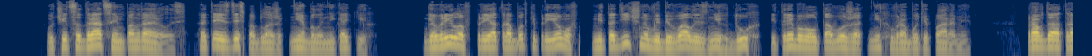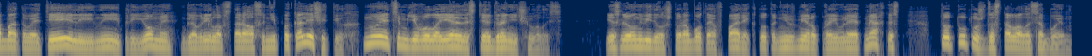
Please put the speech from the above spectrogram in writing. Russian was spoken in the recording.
Учиться драться им понравилось, хотя и здесь поблажек не было никаких. Гаврилов при отработке приемов методично выбивал из них дух и требовал того же от них в работе парами. Правда, отрабатывая те или иные приемы, Гаврилов старался не покалечить их, но этим его лояльность и ограничивалась. Если он видел, что, работая в паре, кто-то не в меру проявляет мягкость, то тут уж доставалось обоим.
